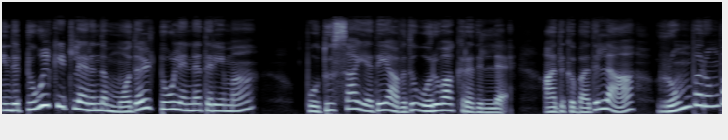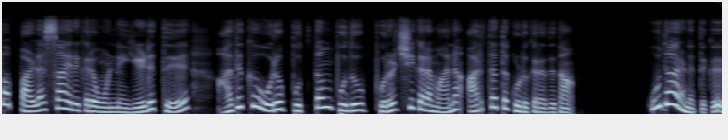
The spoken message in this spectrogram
இந்த டூல் கிட்ல இருந்த முதல் டூல் என்ன தெரியுமா? புதுசா எதையாவது உருவாக்குறதில்ல. அதுக்கு பதிலா ரொம்ப ரொம்ப பழசா இருக்கிற ஒன்னை எடுத்து அதுக்கு ஒரு புத்தம் புது புரட்சிகரமான அர்த்தத்தை கொடுக்கறது தான் உதாரணத்துக்கு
